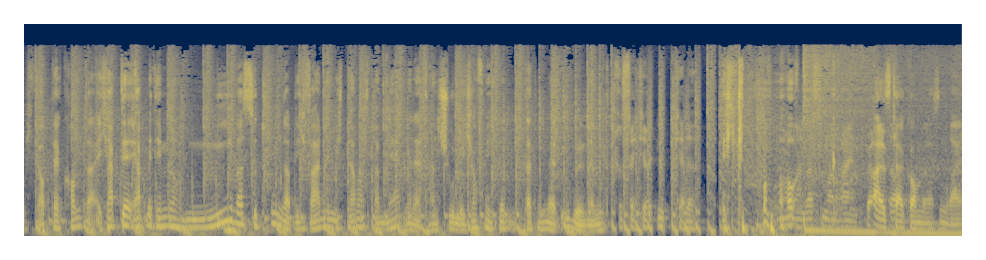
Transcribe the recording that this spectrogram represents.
ich glaube, der kommt da. Ich habe hab mit dem noch nie was zu tun gehabt. Ich war nämlich damals bei Merten in der Tanzschule. Ich hoffe nicht, dass mir das übel nimmt. Kriegst gleich direkt eine Kelle. Ich glaube auch. dann lass mal rein. Alles klar, komm, wir lassen rein.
